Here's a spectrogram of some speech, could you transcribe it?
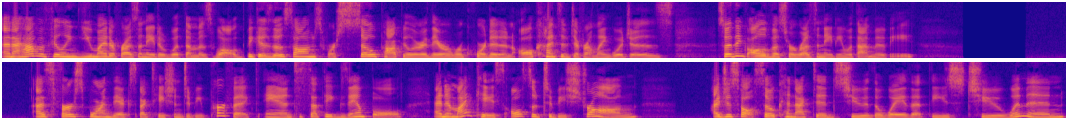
And I have a feeling you might have resonated with them as well because those songs were so popular. They were recorded in all kinds of different languages. So I think all of us were resonating with that movie. As firstborn, the expectation to be perfect and to set the example, and in my case, also to be strong, I just felt so connected to the way that these two women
